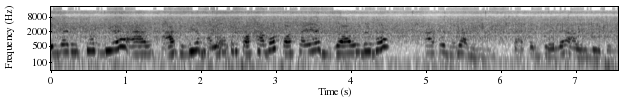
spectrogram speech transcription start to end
এইবার ইঁচড় দিয়ে আর হাঁস দিয়ে ভালো মতন কষাবো কষাইয়ে জল দেবো, তারপর ঝোলে আলু দেবো। তারপর ঝোলে আলু দিয়ে দেবো।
